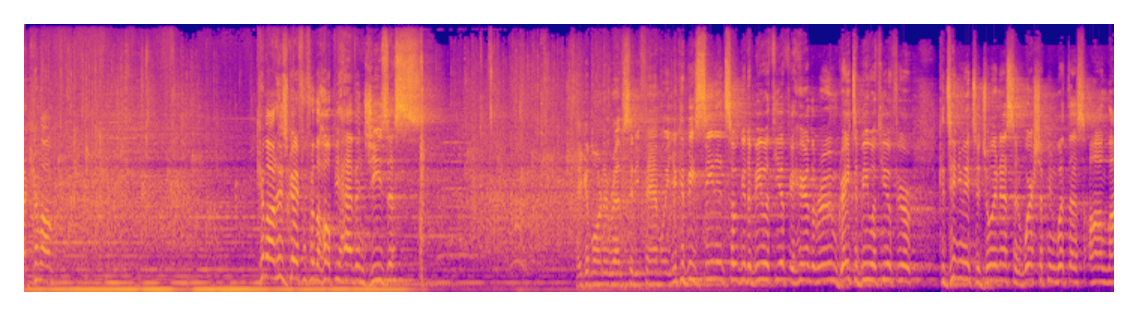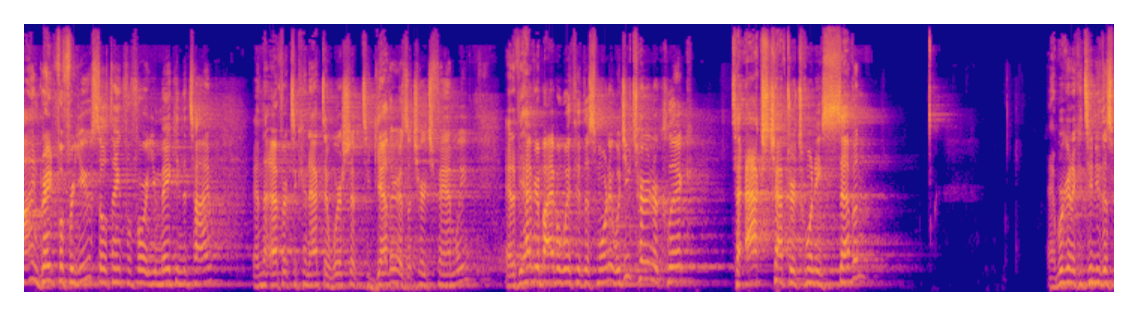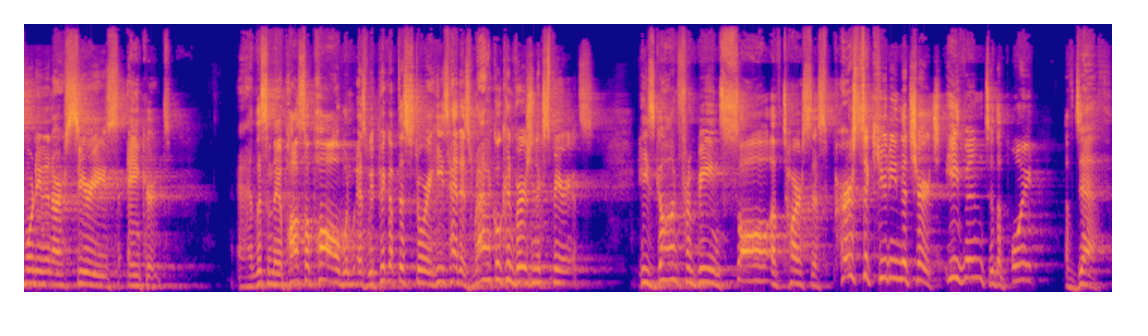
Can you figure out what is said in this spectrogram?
Uh, come on. Come on, who's grateful for the hope you have in Jesus? Hey, good morning, Rev City family. You can be seated. So good to be with you if you're here in the room. Great to be with you if you're continuing to join us and worshiping with us online. Grateful for you. So thankful for you making the time and the effort to connect and worship together as a church family. And if you have your Bible with you this morning, would you turn or click to Acts chapter 27? And we're going to continue this morning in our series, Anchored. And listen, the Apostle Paul, when, as we pick up this story, he's had his radical conversion experience. He's gone from being Saul of Tarsus, persecuting the church, even to the point of death.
